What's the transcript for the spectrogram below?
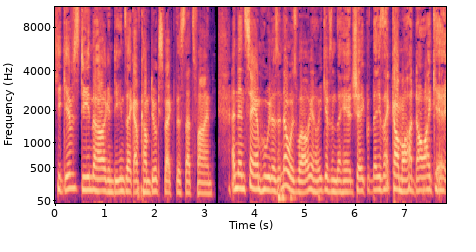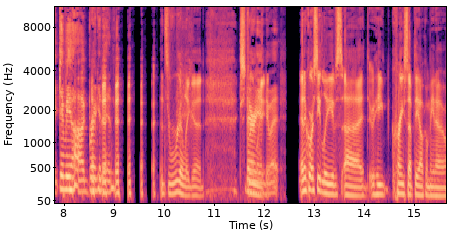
he gives Dean the hug, and Dean's like, "I've come to expect this. That's fine." And then Sam, who he doesn't know as well, you know, he gives him the handshake, but then he's like, "Come on, no, I can't. Give me a hug. Bring it in." it's really good. Very Extremely. into it. And of course, he leaves. Uh, he cranks up the El Camino,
